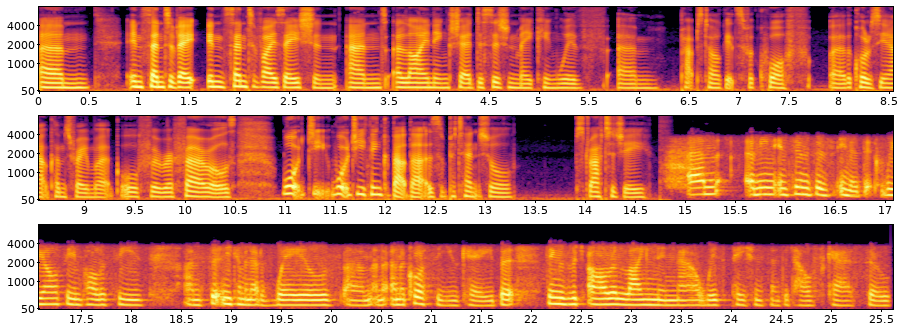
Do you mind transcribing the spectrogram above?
um, incentiva- incentivization and aligning shared decision making with um, perhaps targets for QOF, uh, the Quality and Outcomes Framework, or for referrals. What do you, what do you think about that as a potential strategy? Um, I mean, in terms of you know, we are seeing policies um, certainly coming out of Wales um, and, and, across the UK, but things which are aligning now with patient-centred healthcare. So,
